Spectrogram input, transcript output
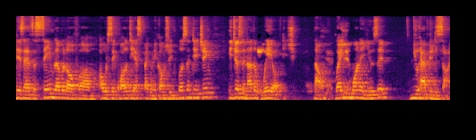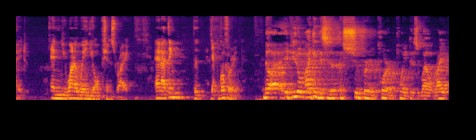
It is has the same level of um, I would say quality aspect when it comes to in-person teaching. It's just another way of teaching. Now, yeah. where you want to use it, you have to decide, and you want to weigh the options, right? And I think that yeah, go for it. No, if you don't, I think this is a, a super important point as well, right?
